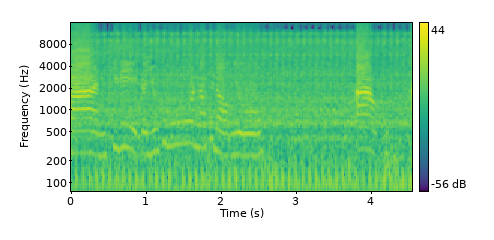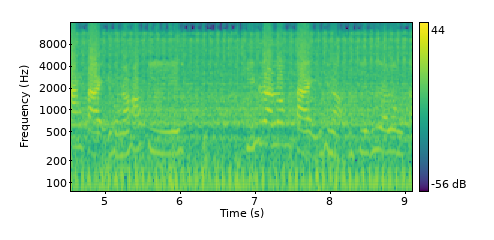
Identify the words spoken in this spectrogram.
บ้านที่ดี ก็อยู่ทุ่นเนาะพี่น้องอยู่ข้างข้างไตอยู่เนาะเขาขี่ขี่เรือลงไตพี่น้องขี่เรือลงไต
